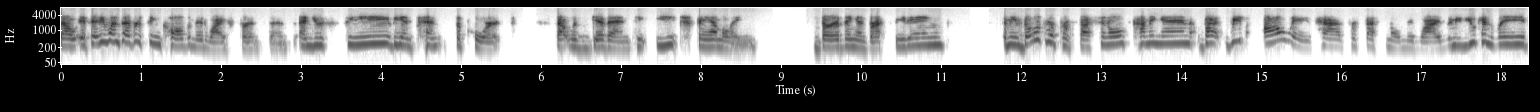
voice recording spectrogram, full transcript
So if anyone's ever seen Call the Midwife, for instance, and you see the intense support that was given to each family birthing and breastfeeding, I mean, those were professionals coming in, but we've always had professional midwives. I mean, you can read,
